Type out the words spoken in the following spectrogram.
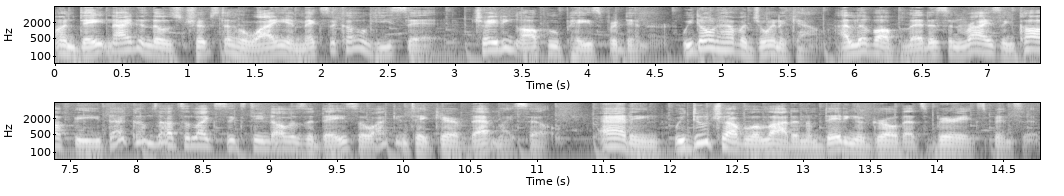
On date night and those trips to Hawaii and Mexico, he said, trading off who pays for dinner. We don't have a joint account. I live off lettuce and rice and coffee. That comes out to like $16 a day, so I can take care of that myself. Adding, we do travel a lot and I'm dating a girl that's very expensive.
